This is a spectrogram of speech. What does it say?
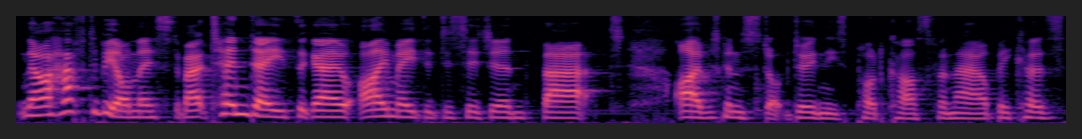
Now, I have to be honest, about 10 days ago, I made the decision that I was going to stop doing these podcasts for now because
